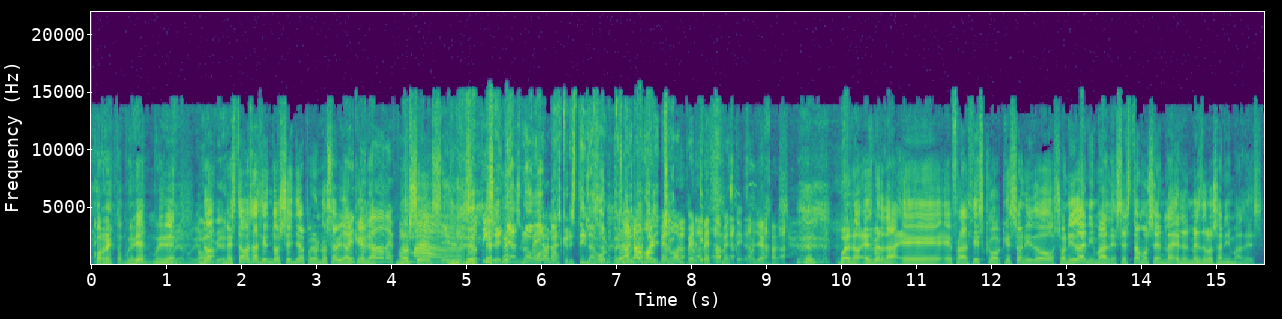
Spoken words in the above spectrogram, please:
correcto, muy bien, muy bien. Muy bien, muy bien. No, bien. me estabas haciendo señas, pero no sabía qué era. No sé si. sutil, Señas no, pero golpes, no. Cristina, golpes. No, no, golpes, golpes, directamente. Collejas. Bueno, es verdad. eh, Francisco, ¿qué sonido? Sonido de animales. Estamos en, la- en el mes de los animales.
